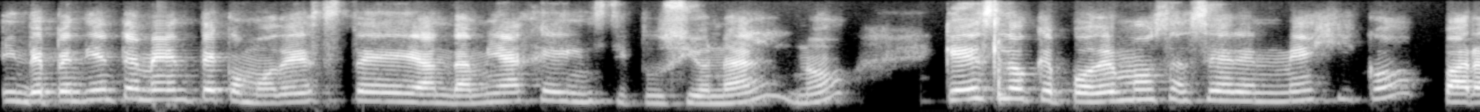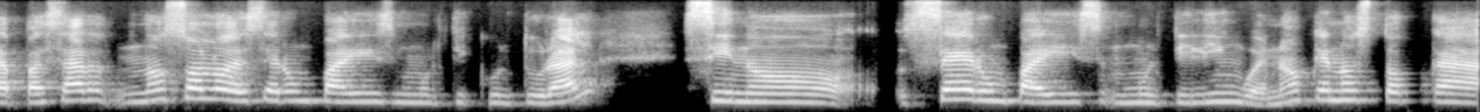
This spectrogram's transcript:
independientemente como de este andamiaje institucional, ¿no? ¿Qué es lo que podemos hacer en México para pasar no solo de ser un país multicultural, sino ser un país multilingüe, ¿no? ¿Qué nos toca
